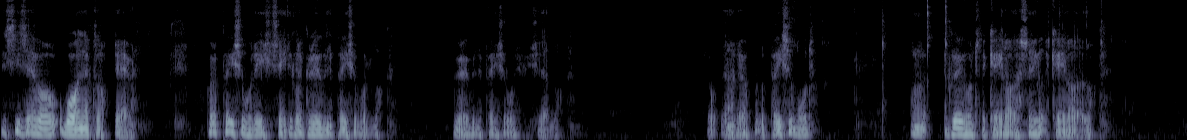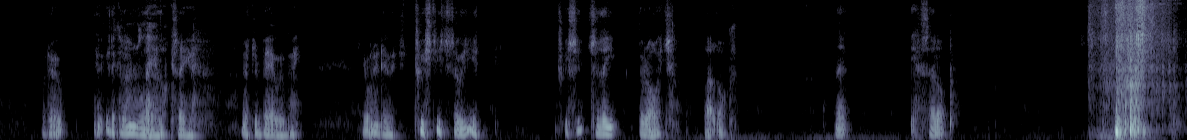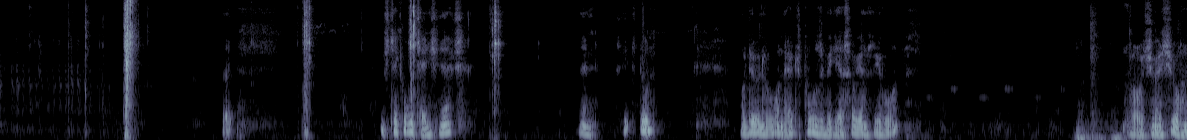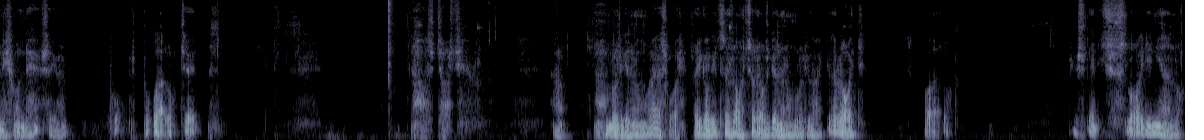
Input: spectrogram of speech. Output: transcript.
This is how I wind the clock down. I've got a piece of wood here, you see, they've got a groove in the piece of wood, look. Groove in the piece of wood, you see that, look. So now I put the piece of wood on the groove onto the key like that, so you got the key like that, look. I do. You look along there, look, so you have to bear with me. You want to do is twist it so you twist it to the right, that look. Then you set up. Right. Just take all the tension out. Then see it's done. I'll do another one now, just pause the video so I can see the other one. Right, so to run this one now, so you put, just put that look to it. Oh, it's tight. Oh, I'm bloody getting way, that's why. So you get to the right, so I was getting wrong bloody way. Get the right. Like that, look. Just let it slide in your hand, look.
